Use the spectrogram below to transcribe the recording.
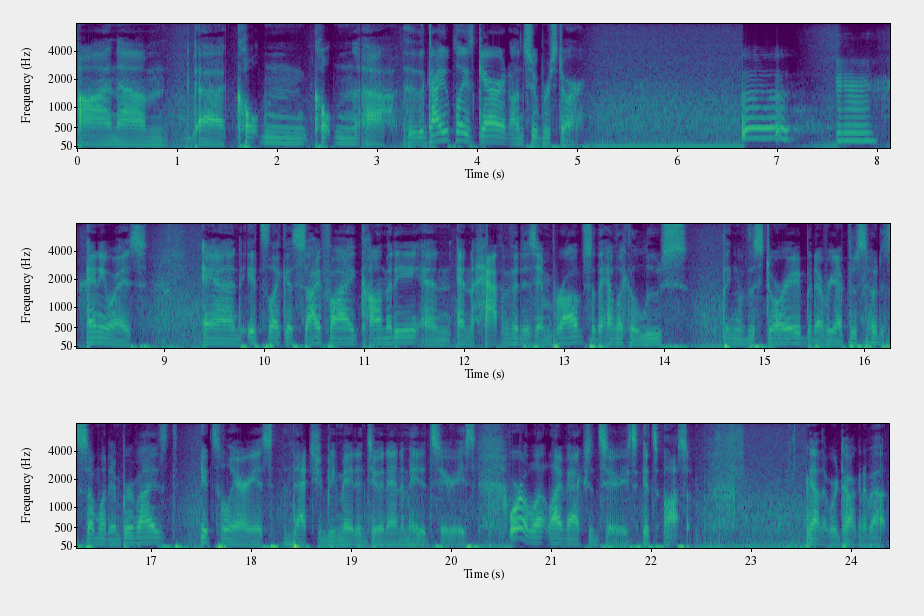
on um, uh, Colton Colton uh, the guy who plays Garrett on Superstore. Mm, Anyways, and it's like a sci-fi comedy, and and half of it is improv, so they have like a loose thing of the story, but every episode is somewhat improvised. It's hilarious. That should be made into an animated series or a live-action series. It's awesome. Now that we're talking about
